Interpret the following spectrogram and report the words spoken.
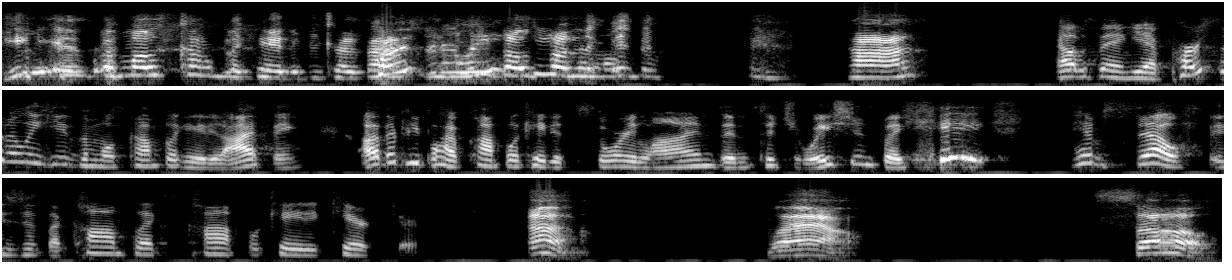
he is the most complicated because Personally, he goes he's from the the, most- huh? I was saying, yeah, personally, he's the most complicated, I think. Other people have complicated storylines and situations, but he himself is just a complex, complicated character. Oh, wow. So,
